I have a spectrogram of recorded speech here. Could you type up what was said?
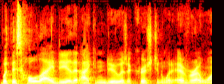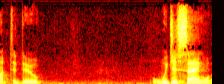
but this whole idea that I can do as a Christian whatever I want to do, we just sang,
